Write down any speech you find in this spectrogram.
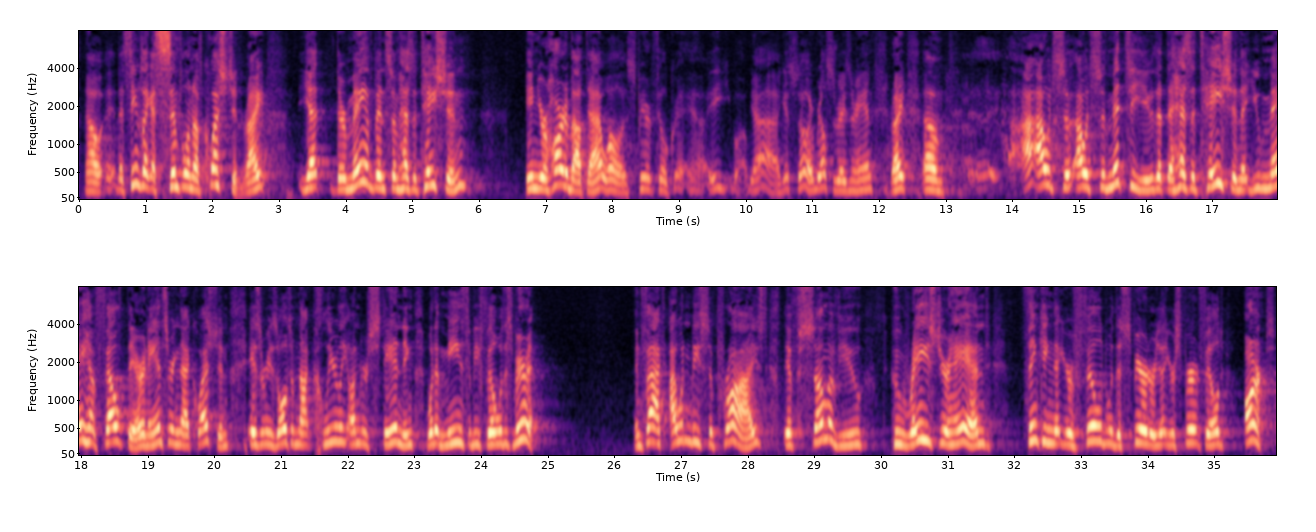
Now, that seems like a simple enough question, right? Yet there may have been some hesitation in your heart about that. Well, spirit filled, yeah, well, yeah, I guess so. Everybody else is raising their hand, right? Um, I, I would, su- I would submit to you that the hesitation that you may have felt there in answering that question is a result of not clearly understanding what it means to be filled with the Spirit. In fact, I wouldn't be surprised if some of you who raised your hand thinking that you're filled with the Spirit or that you're Spirit filled aren't.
